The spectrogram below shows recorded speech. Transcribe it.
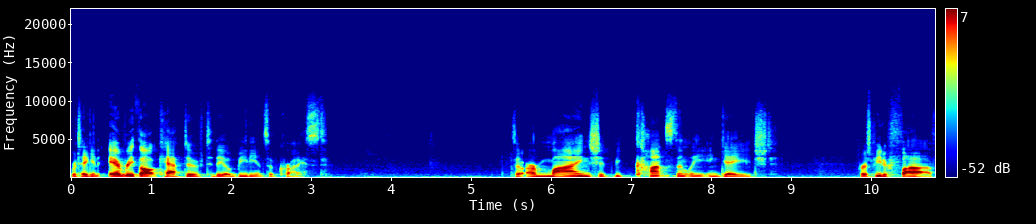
We're taking every thought captive to the obedience of Christ. So our mind should be constantly engaged. 1 Peter 5.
